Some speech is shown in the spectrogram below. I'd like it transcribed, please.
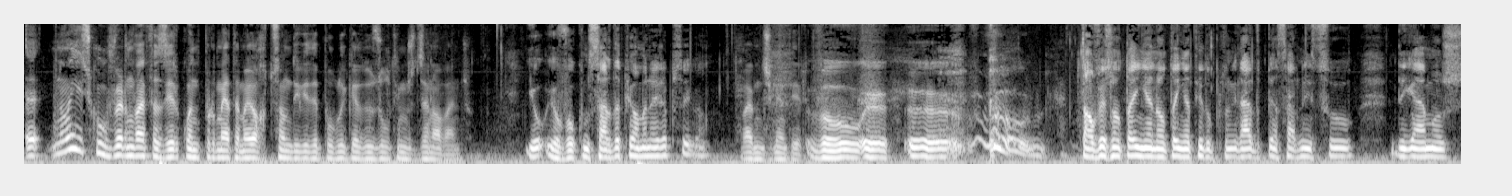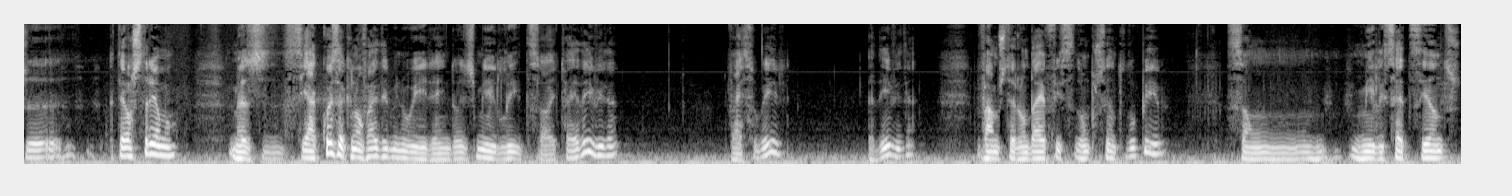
eh, não é isso que o governo vai fazer quando promete a maior redução de dívida pública dos últimos 19 anos? Eu, eu vou começar da pior maneira possível. Vai-me desmentir. Vou, uh, uh, talvez não tenha, não tenha tido oportunidade de pensar nisso, digamos, uh, até ao extremo. Mas se há coisa que não vai diminuir em 2018 é a dívida. Vai subir a dívida. Vamos ter um déficit de 1% do PIB. São 1.700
